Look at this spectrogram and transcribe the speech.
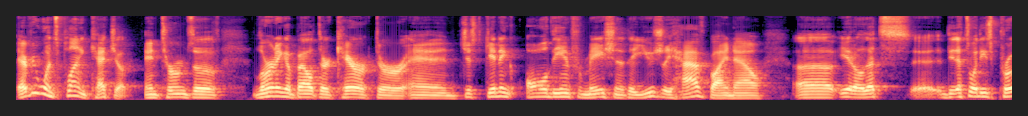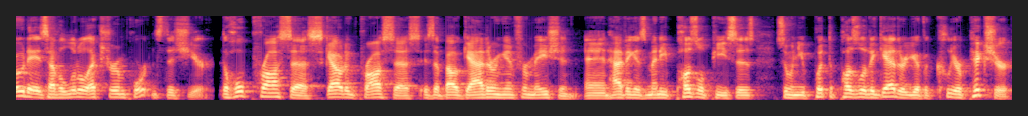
everyone's playing catch up in terms of learning about their character and just getting all the information that they usually have by now uh, you know that's uh, that's why these pro days have a little extra importance this year. The whole process, scouting process, is about gathering information and having as many puzzle pieces. So when you put the puzzle together, you have a clear picture.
